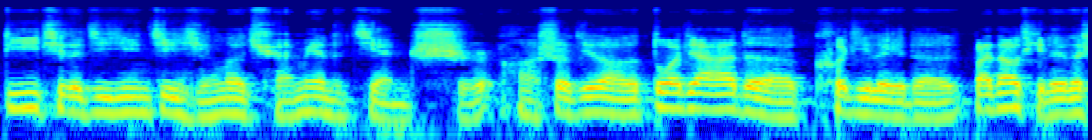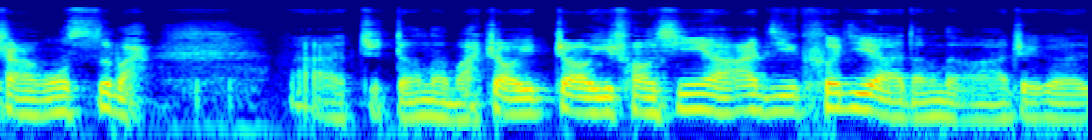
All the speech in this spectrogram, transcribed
第一期的基金进行了全面的减持啊，涉及到了多家的科技类的半导体类的上市公司吧。啊，这等等吧，兆易兆易创新啊，安吉科技啊，等等啊，这个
